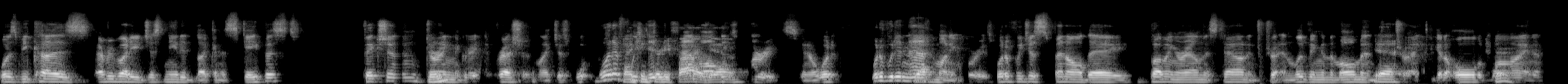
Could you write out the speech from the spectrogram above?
was because everybody just needed like an escapist fiction during the Great Depression. Like, just what, what if we didn't have all yeah. these worries? You know, what what if we didn't have Yeah. money worries? What if we just spent all day bumming around this town and try, and living in the moment Yeah. and trying to get a hold of Sure. wine? And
